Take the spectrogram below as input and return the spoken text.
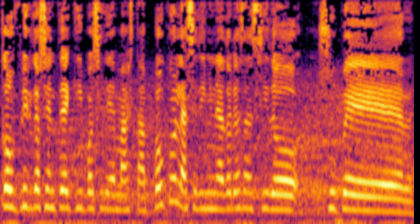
conflictos entre equipos y demás tampoco. Las eliminatorias han sido súper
